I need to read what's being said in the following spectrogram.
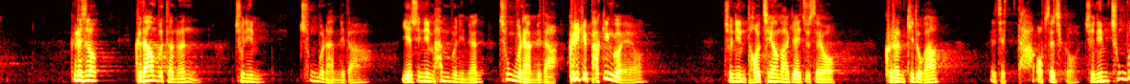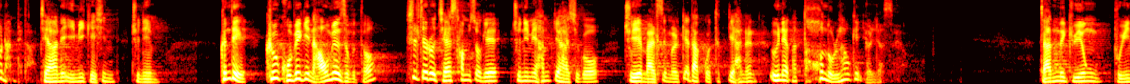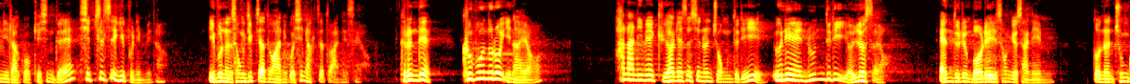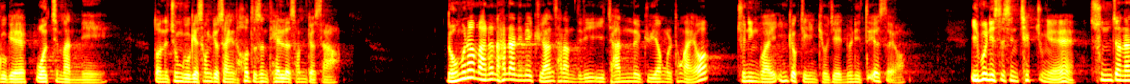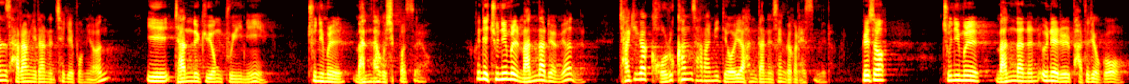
그래서 그다음부터는 주님 충분합니다. 예수님 한 분이면 충분합니다. 그렇게 바뀐 거예요. 주님 더 체험하게 해주세요. 그런 기도가 이제 다 없어지고 주님 충분합니다. 제 안에 이미 계신 주님. 근데 그 고백이 나오면서부터 실제로 제 삶 속에 주님이 함께 하시고 주의 말씀을 깨닫고 듣게 하는 은혜가 더 놀라우게 열렸어요. 잔느 규용 부인이라고 계신데 17세기 분입니다. 이분은 성직자도 아니고 신학자도 아니세요. 그런데 그분으로 인하여 하나님의 귀하게 쓰시는 종들이 은혜의 눈들이 열렸어요. 앤드류 머레이 선교사님 또는 중국의 워치만니 또는 중국의 선교사인 허드슨 테일러 선교사 너무나 많은 하나님의 귀한 사람들이 이 잔느 귀영을 통하여 주님과의 인격적인 교제에 눈이 뜨였어요. 이분이 쓰신 책 중에 순전한 사랑이라는 책에 보면 이 잔느 귀용 부인이 주님을 만나고 싶었어요. 근데 주님을 만나려면 자기가 거룩한 사람이 되어야 한다는 생각을 했습니다. 그래서 주님을 만나는 은혜를 받으려고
